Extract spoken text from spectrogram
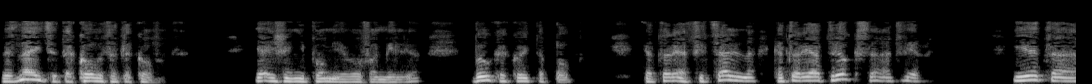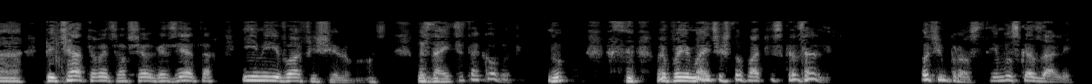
вы знаете такого-то, такого-то я еще не помню его фамилию, был какой-то поп, который официально, который отрекся от веры. И это печаталось во всех газетах, имя его афишировалось. Вы знаете такого-то? Ну, вы понимаете, что папе сказали? Очень просто. Ему сказали,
